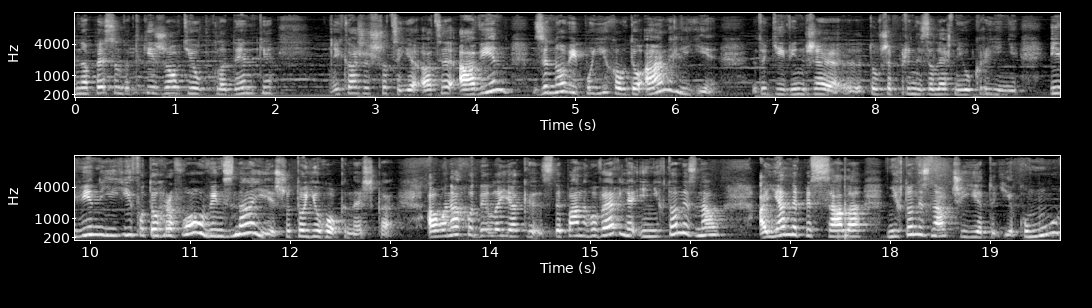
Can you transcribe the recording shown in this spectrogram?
і написано такі жовті обкладинки. І каже, що це є. А це а він Зиновій поїхав до Англії. Тоді він вже то вже при незалежній Україні. І він її фотографував. Він знає, що то його книжка. А вона ходила як Степан Говерля, і ніхто не знав. А я не писала, ніхто не знав, чи є то є. Кому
